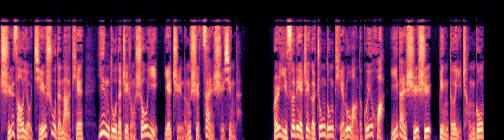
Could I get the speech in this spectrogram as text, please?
迟早有结束的那天，印度的这种收益也只能是暂时性的。而以色列这个中东铁路网的规划一旦实施并得以成功，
